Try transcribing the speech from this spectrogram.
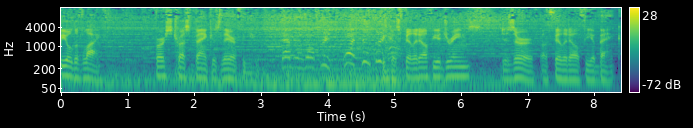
field of life, First Trust Bank is there for you One two three. because Philadelphia dreams deserve a Philadelphia bank.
